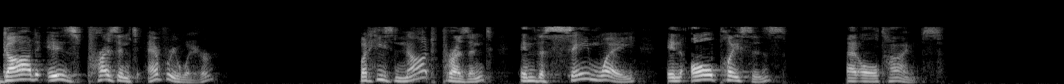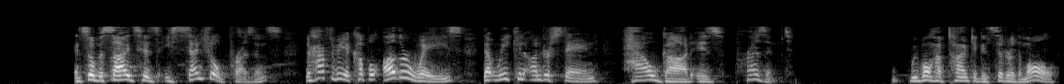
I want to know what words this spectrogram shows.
God is present everywhere, but he's not present in the same way in all places at all times. And so besides his essential presence, there have to be a couple other ways that we can understand how God is present. We won't have time to consider them all,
